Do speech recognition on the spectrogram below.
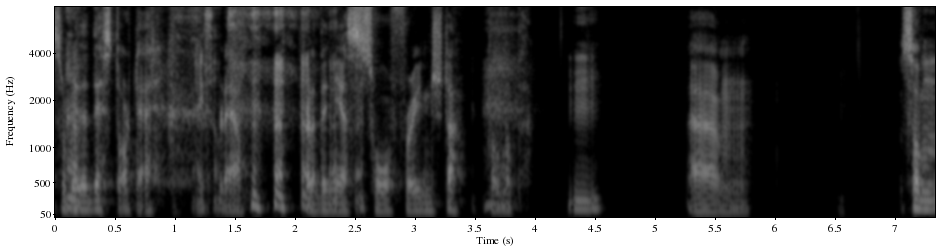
så blir Ja. det desto artigere. For, det, for den er så fringe, da, på en måte. mm. Um, som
